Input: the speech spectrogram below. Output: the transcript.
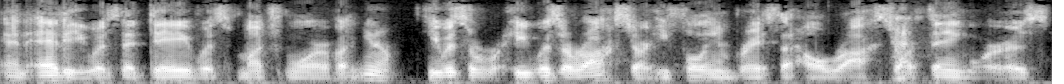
and Eddie was that Dave was much more of a, you know, he was a he was a rock star. He fully embraced that whole rock star thing. Whereas,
